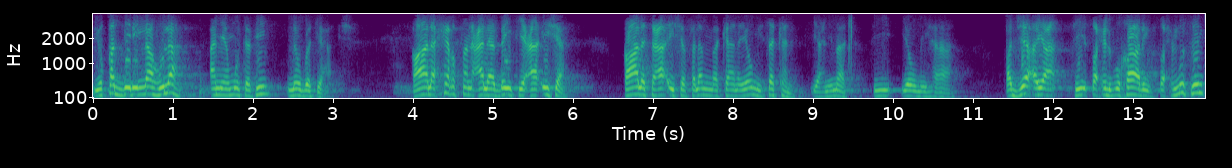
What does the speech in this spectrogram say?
يقدر الله له أن يموت في نوبة عائشة. قال حرصا على بيت عائشة. قالت عائشة فلما كان يومي سكن يعني مات في يومها. قد جاء يعني في صحيح البخاري صحيح مسلم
